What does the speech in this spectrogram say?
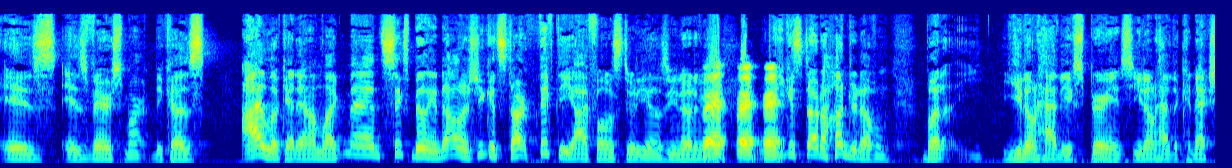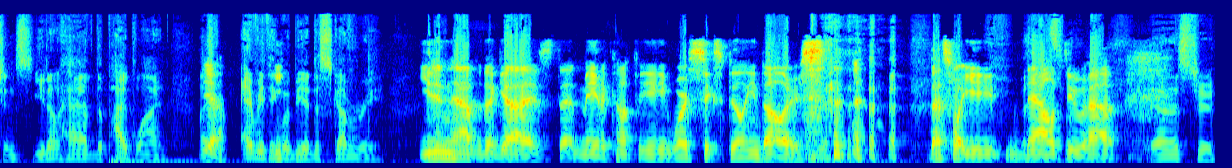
is is very smart because I look at it, I'm like, man, six billion dollars, you could start fifty iPhone studios. You know what I mean? Right, right, right. You could start a hundred of them, but you don't have the experience, you don't have the connections, you don't have the pipeline. Like, yeah, everything would be a discovery you didn't have the guys that made a company worth six billion dollars. that's what you now do have. Yeah, that's true.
